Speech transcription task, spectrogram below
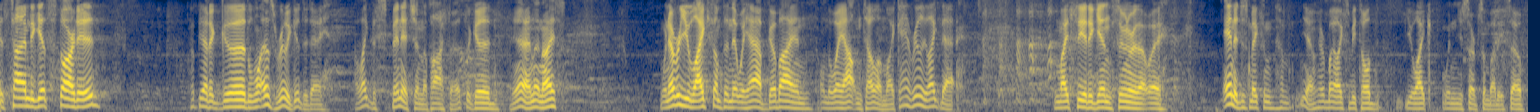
it's time to get started. Hope you had a good. That was really good today. I like the spinach and the pasta. That's a good. Yeah, isn't that nice? Whenever you like something that we have, go by and on the way out and tell them like, "Hey, I really like that." you might see it again sooner that way, and it just makes them have. You know, everybody likes to be told you like when you serve somebody. So.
